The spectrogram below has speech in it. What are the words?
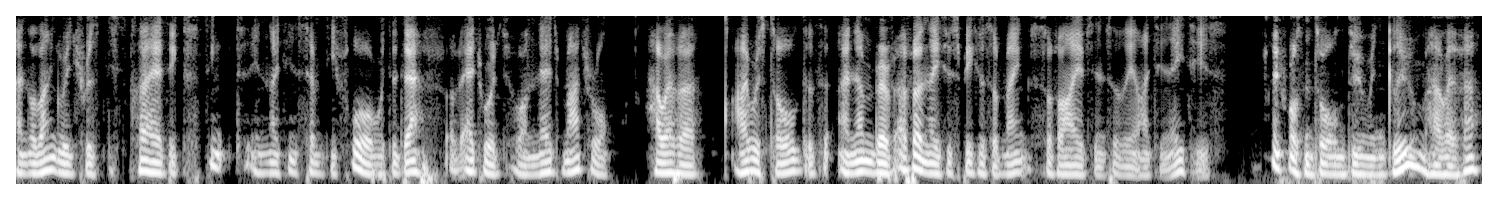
and the language was declared extinct in 1974 with the death of Edward or Ned Maddrell. However, I was told that a number of other native speakers of Manx survived into the 1980s. It wasn't all doom and gloom, however.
